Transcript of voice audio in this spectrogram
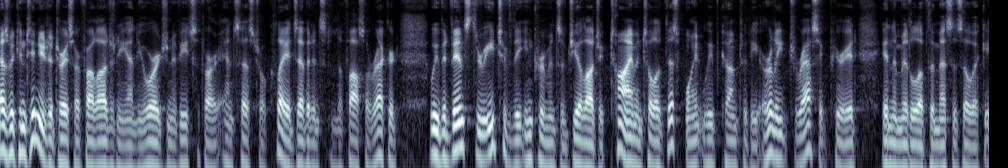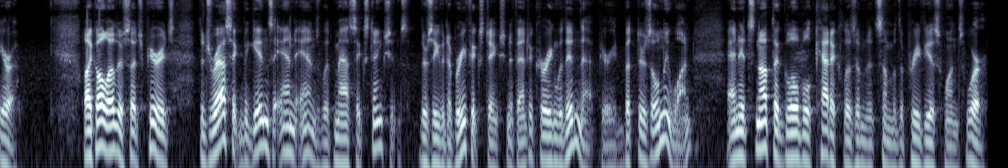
As we continue to trace our phylogeny and the origin of each of our ancestral clades evidenced in the fossil record, we've advanced through each of the increments of geologic time until at this point we've come to the early Jurassic period in the middle of the Mesozoic era. Like all other such periods, the Jurassic begins and ends with mass extinctions. There's even a brief extinction event occurring within that period, but there's only one, and it's not the global cataclysm that some of the previous ones were.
